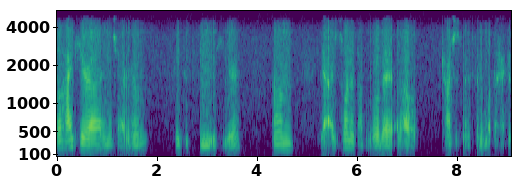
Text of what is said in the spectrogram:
So hi Kira in the chat room. Good to see you here. Um, yeah, I just wanted to talk a little bit about consciousness and what the heck is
